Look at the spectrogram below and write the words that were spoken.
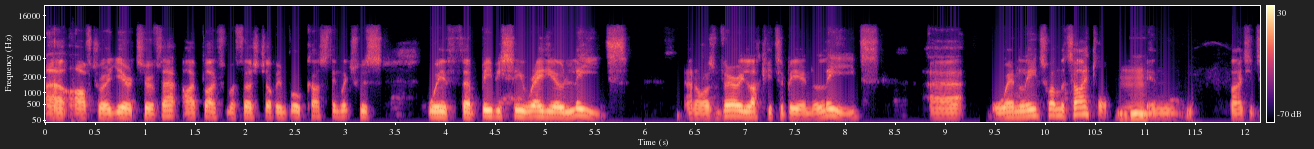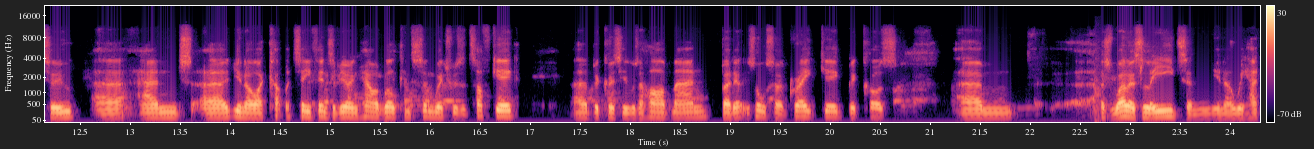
uh, after a year or two of that, I applied for my first job in broadcasting, which was with uh, BBC Radio Leeds. And I was very lucky to be in Leeds uh, when Leeds won the title mm. in 92. Uh, and, uh, you know, I cut my teeth interviewing Howard Wilkinson, which was a tough gig uh, because he was a hard man, but it was also a great gig because, um, as well as Leeds, and, you know, we had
